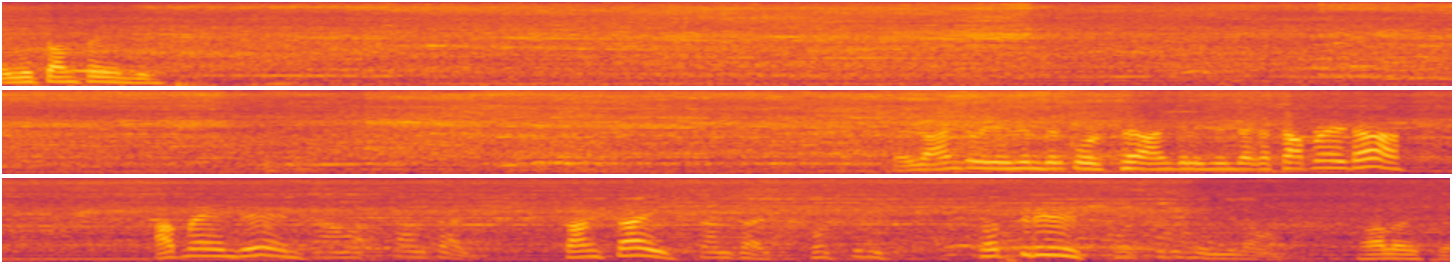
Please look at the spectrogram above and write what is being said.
এগুলো চাংসাই ইঞ্জিন। আঙ্কেল ইঞ্জিন বের করছে আঙ্কেল ইঞ্জিন দেখাচ্ছে। আপনার এটা? আপনার ইঞ্জিন ছত্রিশ। ভালো হয়েছে।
